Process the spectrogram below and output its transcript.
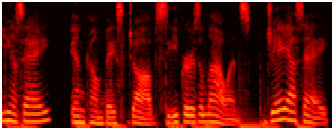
ESA, income-based job seekers allowance, JSA,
